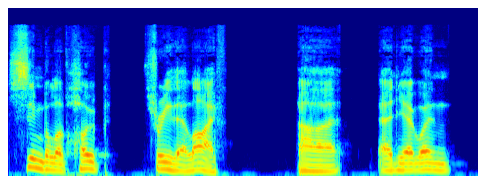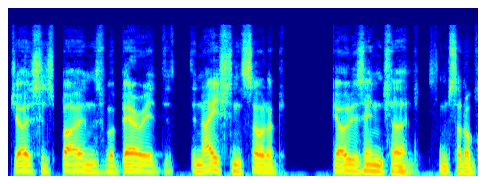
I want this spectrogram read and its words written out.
symbol of hope through their life. Uh, and yet, when Joseph's bones were buried, the, the nation sort of goes into some sort of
